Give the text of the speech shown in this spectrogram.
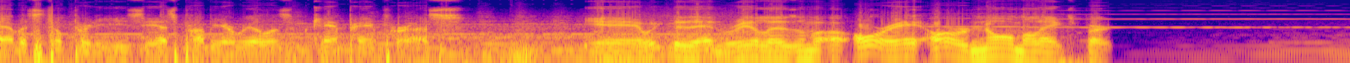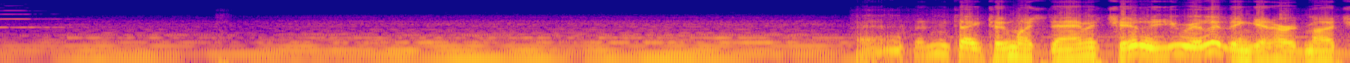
Yeah, but still pretty easy. That's probably a realism campaign for us. Yeah, we can do that in realism or or, or normal expert. Eh, didn't take too much damage. Chilly, you really didn't get hurt much.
